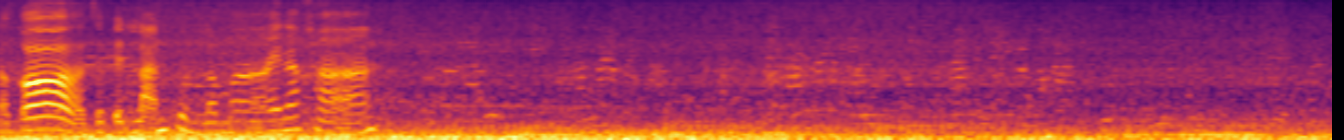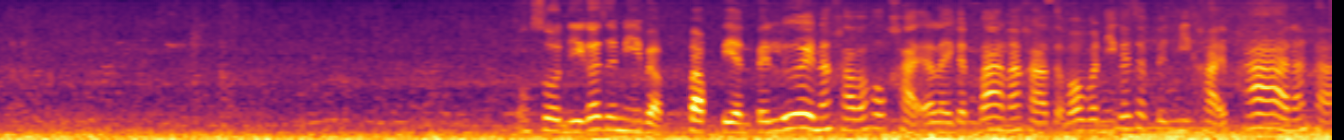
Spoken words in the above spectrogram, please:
แล้วก็จะเป็นร้านผลไม้นะคะ ตรงโซนนี้ก็จะมีแบบปรับเปลี่ยนไปเรื่อยนะคะ ว่าเขาขายอะไรกันบ้างนะคะ แต่ว่าวันนี้ก็จะเป็นมีขายผ้านะคะ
